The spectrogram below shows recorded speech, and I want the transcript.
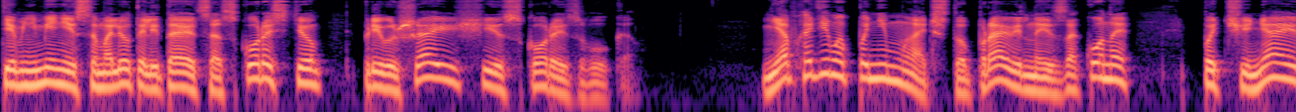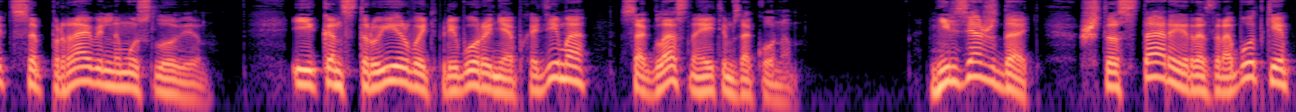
Тем не менее, самолеты летают со скоростью, превышающей скорость звука. Необходимо понимать, что правильные законы подчиняются правильным условиям, и конструировать приборы необходимо согласно этим законам. Нельзя ждать, что старые разработки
